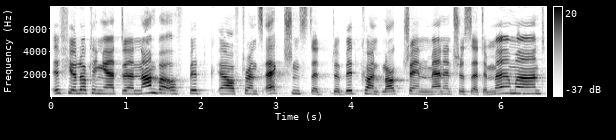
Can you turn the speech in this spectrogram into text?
If you're looking at the number of, bit, of transactions that the Bitcoin blockchain manages at the moment,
